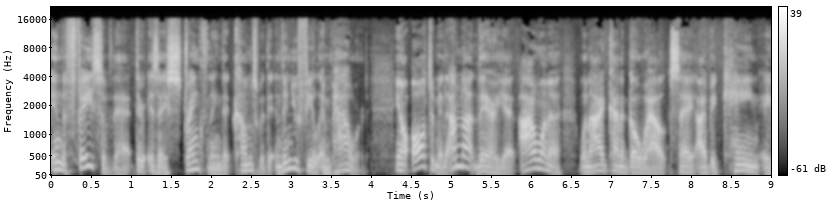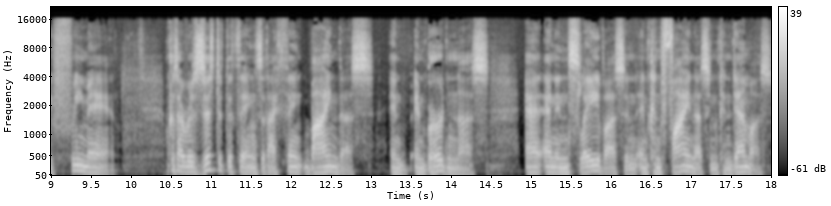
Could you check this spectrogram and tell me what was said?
in the face of that, there is a strengthening that comes with it. And then you feel empowered. You know, ultimately, I'm not there yet. I want to, when I kind of go out, say I became a free man because I resisted the things that I think bind us and, and burden us and, and enslave us and, and confine us and condemn us.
